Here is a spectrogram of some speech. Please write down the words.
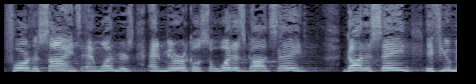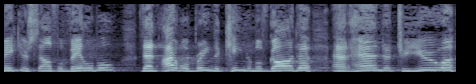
for the signs and wonders and miracles. So what is God saying? God is saying, if you make yourself available, then I will bring the kingdom of God uh, at hand to you, uh,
